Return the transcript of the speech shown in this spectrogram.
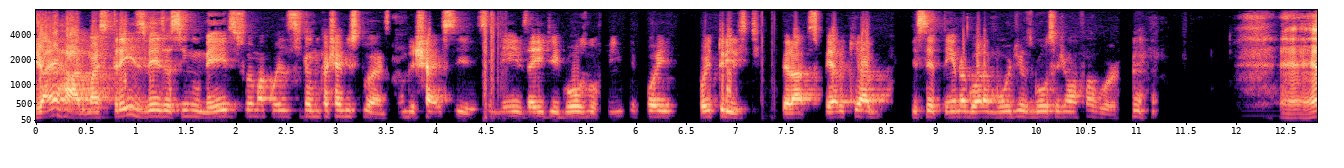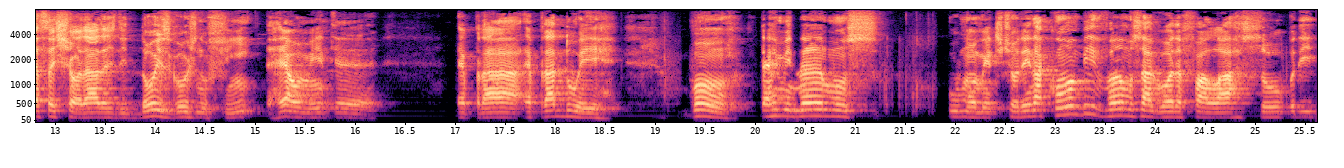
já é raro, mas três vezes assim no mês foi uma coisa assim que eu nunca tinha visto antes. Então deixar esse, esse mês aí de gols no fim que foi, foi triste. Espero, espero que a, de setembro agora mude e os gols sejam a favor. É, essas choradas de dois gols no fim realmente é, é para é pra doer. Bom, terminamos o momento Chorei na Kombi. Vamos agora falar sobre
